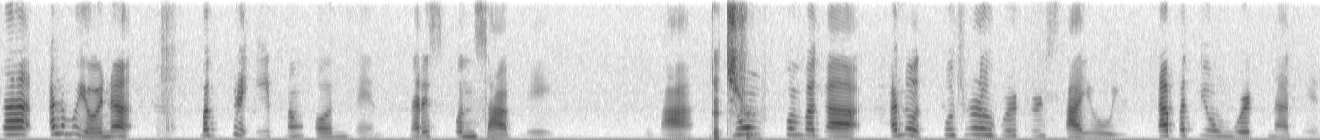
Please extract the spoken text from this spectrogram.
na alam mo yon na mag-create ng content na responsable. Diba? That's yung, true. kumbaga, ano, cultural workers tayo eh. Dapat yung work natin,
